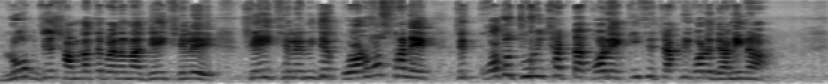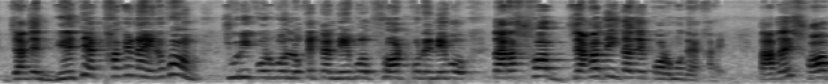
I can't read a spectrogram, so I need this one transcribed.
লোভ যে সামলাতে পারে না যেই ছেলে, সেই ছেলে নিজের কর্মস্থানে যে কত চুরি ছাট্টা করে কিসে চাকরি করে জানি না। যাদের নেচার থাকে না এরকম, চুরি করব, লোকেরটা নেব ফ্রড করে নেব, তারা সব জায়গাতেই তাদের কর্ম দেখায়। তাদের সব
